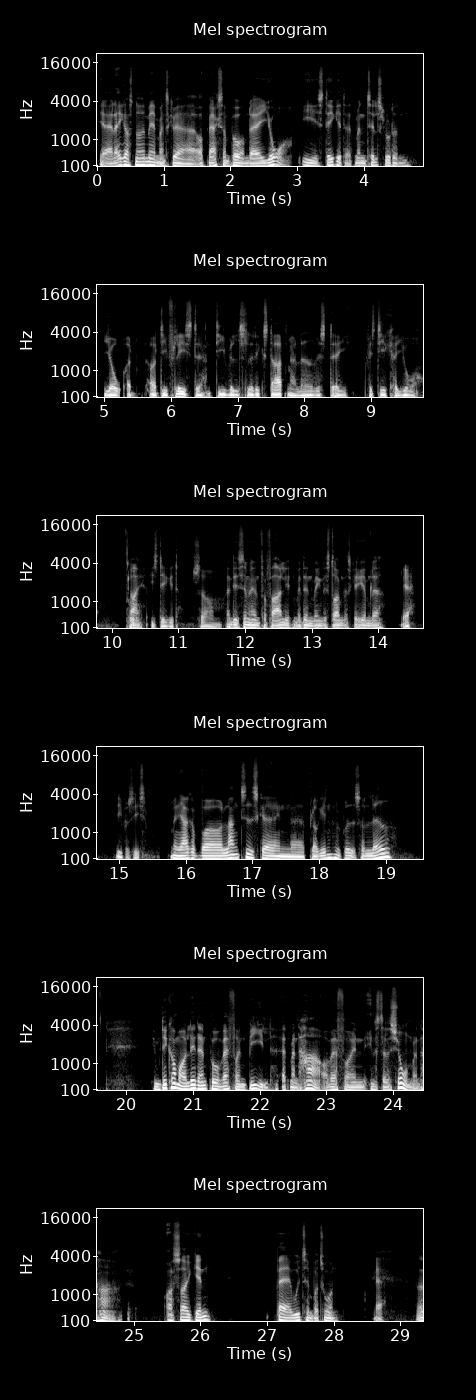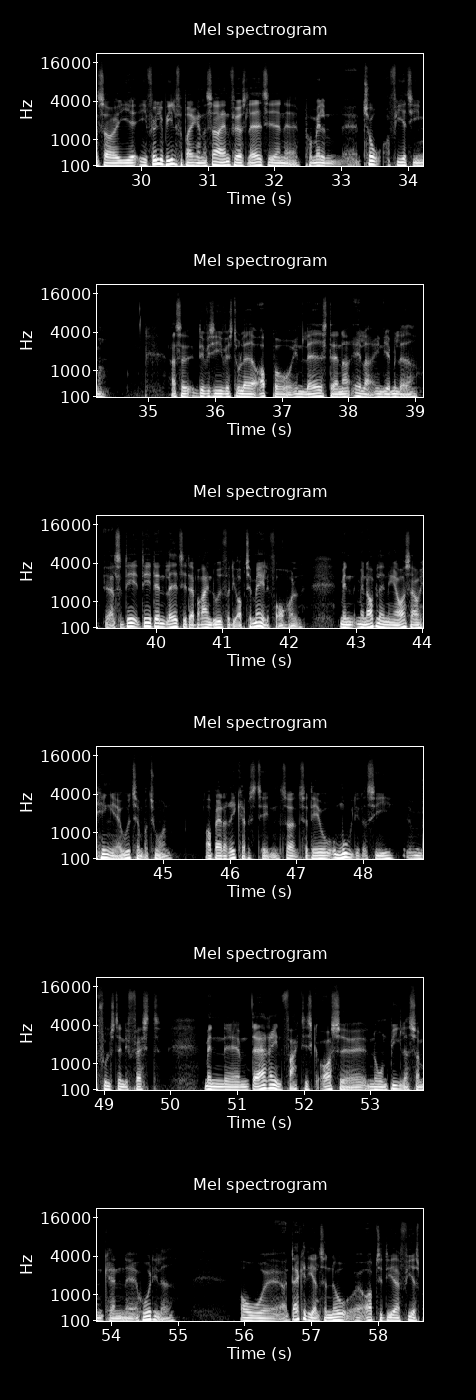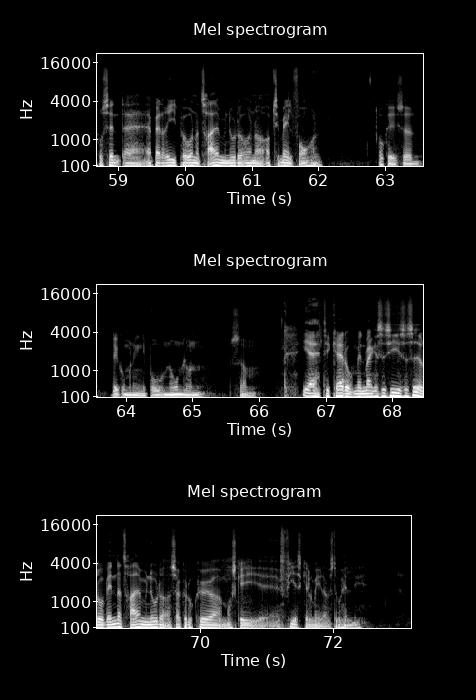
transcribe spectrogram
Ja, er der ikke også noget med, at man skal være opmærksom på, om der er jord i stikket, at man tilslutter den? Jo, og, og de fleste, de vil slet ikke starte med at lade, hvis, der ikke, hvis de ikke har jord på, Nej. i stikket. Så Og det er simpelthen for farligt med den mængde strøm, der skal igennem der. ja, lige præcis. Men Jacob, hvor lang tid skal en uh, plug-in hybrid så lade? Jamen det kommer jo lidt an på, hvad for en bil, at man har, og hvad for en installation, man har. Og så igen, hvad er udtemperaturen? Ja. Altså i, ifølge bilfabrikkerne, så anføres ladetiderne på mellem øh, 2 og 4 timer. Altså det vil sige, hvis du lader op på en ladestander eller en hjemmelader. Altså det, det er den ladetid, der er beregnet ud for de optimale forhold. Men, men opladning er også afhængig af udtemperaturen og batterikapaciteten, så, så det er jo umuligt at sige øh, fuldstændig fast. Men øh, der er rent faktisk også øh, nogle biler, som kan øh, hurtiglade. Og, øh, der kan de altså nå øh, op til de der 80% af, af batteriet på under 30 minutter under optimal forhold. Okay, så det kunne man egentlig bruge nogenlunde som... Ja, det kan Ja. du, men man kan så sige, så sidder du og venter 30 minutter, og så kan du køre måske øh, 80 km, hvis du er heldig.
